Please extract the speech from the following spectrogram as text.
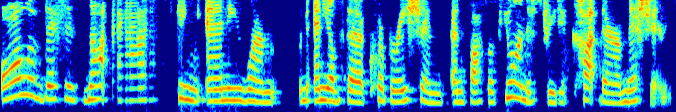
all of this is not asking anyone, any of the corporations and fossil fuel industry to cut their emissions.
